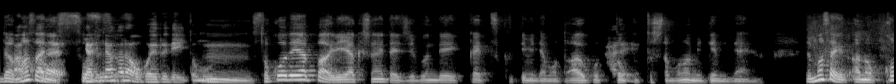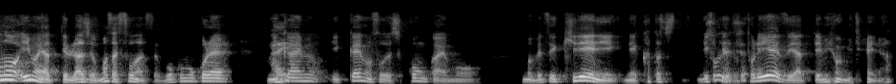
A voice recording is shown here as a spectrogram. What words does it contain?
だからまさにあそうやりながら覚えるでいいと思う。うん。そこでやっぱリアクションやったり自分で一回作ってみたものとアウトプはいットしたものを見てみたいな。でまさに、あの、この今やってるラジオ、まさにそうなんですよ。僕もこれ、はい2回目、1回目もそうですし、今回も、まあ別に綺麗にね、形できてるけど、そうですよとりあえずやってみようみたいな。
